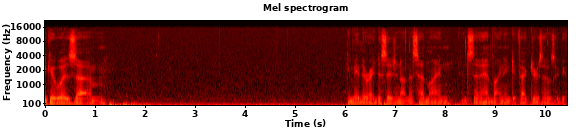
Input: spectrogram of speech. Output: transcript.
Think it was um, he made the right decision on this headline instead of headlining defectors. That was a good,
